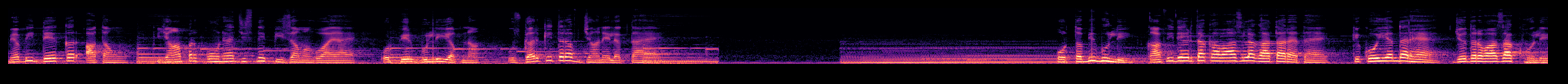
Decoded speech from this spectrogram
मैं अभी देख कर आता हूँ, यहाँ पर कौन है जिसने पिज़्ज़ा मंगवाया है? और फिर बुल्ली अपना उस घर की तरफ़ जाने लगता है। और तभी बुल्ली काफ़ी देर तक आवाज़ लगाता रहता है कि कोई अंदर है जो दरवाज़ा खोले।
